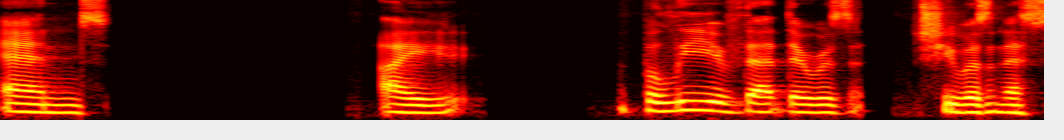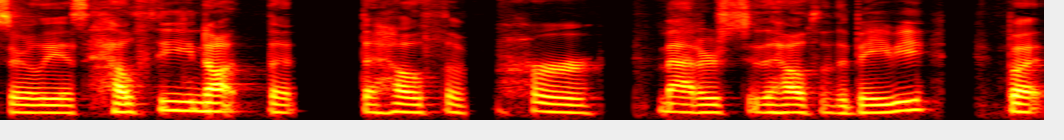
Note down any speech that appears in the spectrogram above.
and i believe that there was she wasn't necessarily as healthy not that the health of her matters to the health of the baby but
